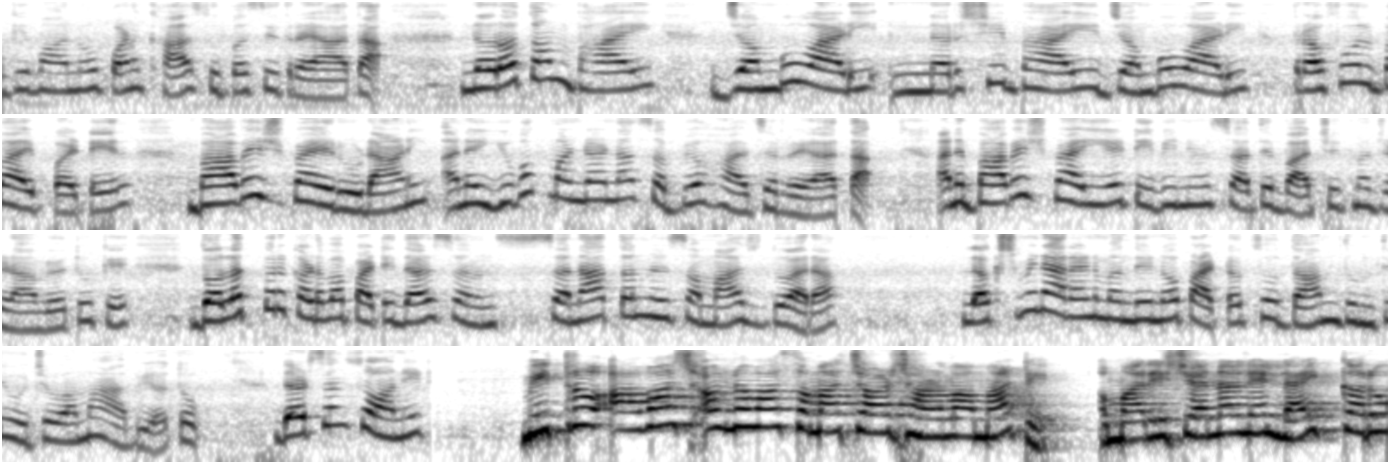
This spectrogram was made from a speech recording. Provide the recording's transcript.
આગેવાનો પણ ખાસ ઉપસ્થિત રહ્યા હતા. નરોત્તમભાઈ જંબુવાડી, નરસિંહભાઈ જંબુવાડી, પ્રફુલભાઈ પટેલ, ભાવેશભાઈ રૂડાણી અને યુવક મંડળના સભ્યો હાજર રહ્યા હતા. અને ભાવેશભાઈએ ટીવી ન્યૂઝ સાથે વાતચીતમાં જણાવ્યું હતું કે દોલતપર કડવા પાટીદાર સનાતન સમાજ દ્વારા લક્ષ્મીનારાયણ મંદિરનો પાટોત્સવ ધામધૂમથી ઉજવવામાં આવ્યો હતો. દર્શન સોની મિત્રો આવા જ અવનવા સમાચાર જાણવા માટે અમારી ચેનલને લાઇક કરો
